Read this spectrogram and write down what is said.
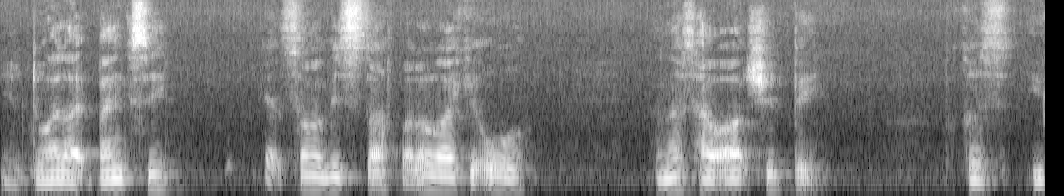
You know, do I like Banksy? Yeah, some of his stuff, but I don't like it all. And that's how art should be. Because you,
